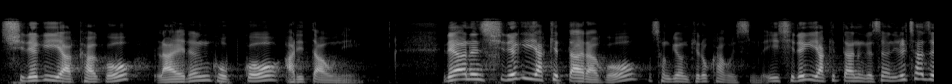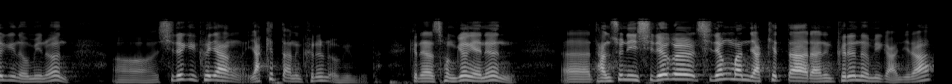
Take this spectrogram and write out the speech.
시력이 약하고 라헬은 곱고 아리따우니 레아는 시력이 약했다라고 성경 기록하고 있습니다. 이 시력이 약했다는 것은 1차적인 의미는 어, 시력이 그냥 약했다는 그런 의미입니다. 그러나 성경에는 어, 단순히 시력을 시력만 약했다라는 그런 의미가 아니라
